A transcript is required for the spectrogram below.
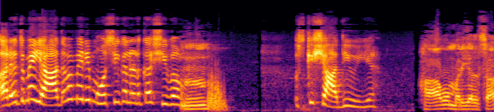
अरे तुम्हें याद है वो मेरी मौसी का लड़का शिवम? हम्म, उसकी शादी हुई है। हाँ वो मरियल सा।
